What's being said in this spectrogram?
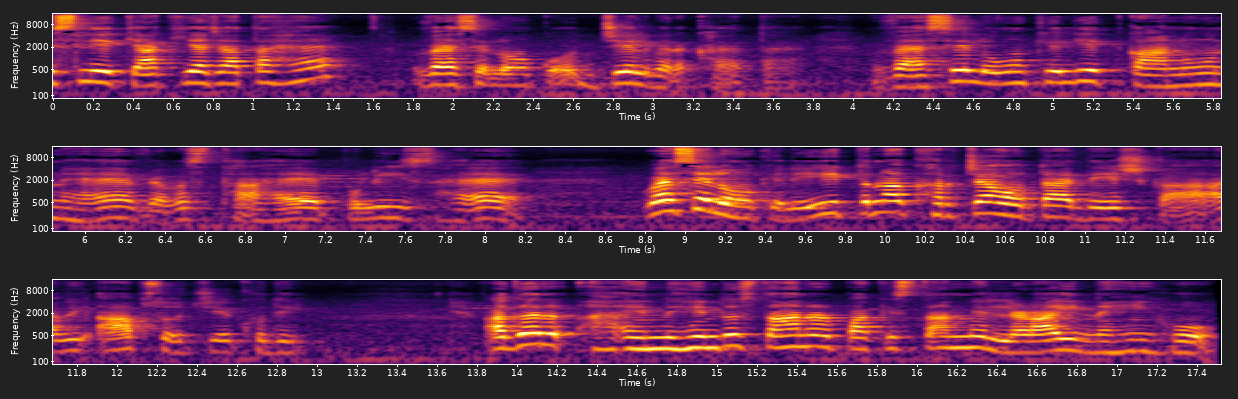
इसलिए क्या किया जाता है? वैसे लोगों को जेल में रखा जाता है। वैसे लोगों के लिए कानून है, व्यवस्था है, पुलिस है वैसे लोगों के लिए इतना खर्चा होता है देश का, अभी आप सोचिए खुद ही। अगर हिंदुस्तान और पाकिस्तान में लड़ाई नहीं हो,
